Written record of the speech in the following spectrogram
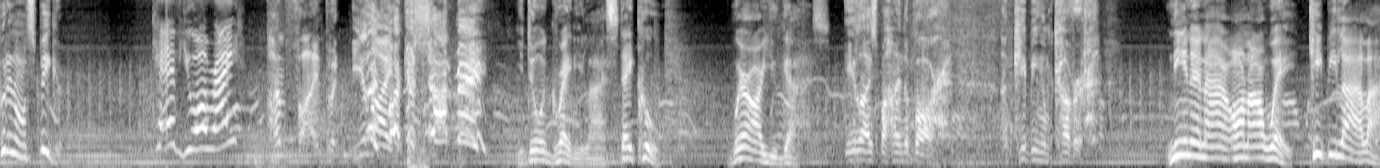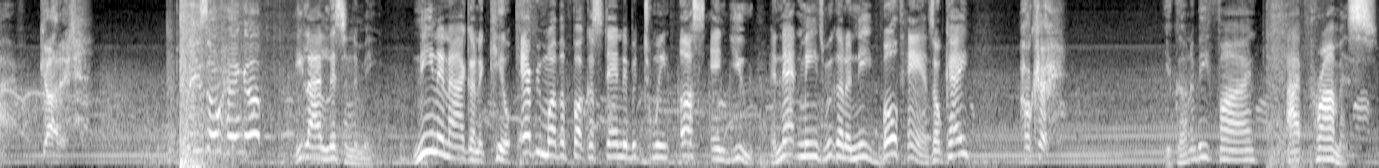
Put it on speaker. Kev, you all right? I'm fine, but They Eli... fucking shot me! You're doing great, Eli. Stay cool. Where are you guys? Eli's behind the bar. I'm keeping him covered. Neenah and I are on our way. Keep Eli alive. Got it. Please don't hang up. Eli, listen to me. Neenah and I are gonna kill every motherfucker standing between us and you. And that means we're gonna need both hands, okay? Okay. You're gonna be fine. I promise.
